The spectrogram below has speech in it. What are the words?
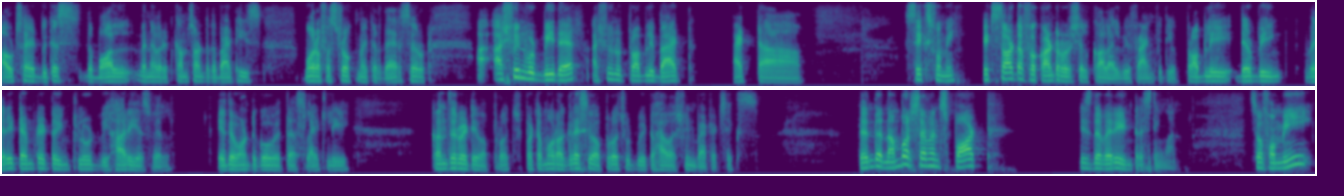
outside because the ball, whenever it comes onto the bat, he's more of a stroke maker there. So Ashwin would be there. Ashwin would probably bat at uh, six for me. It's sort of a controversial call, I'll be frank with you. Probably they're being very tempted to include Vihari as well if they want to go with a slightly conservative approach, but a more aggressive approach would be to have Ashwin bat at six. Then the number seven spot is the very interesting one. So for me,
